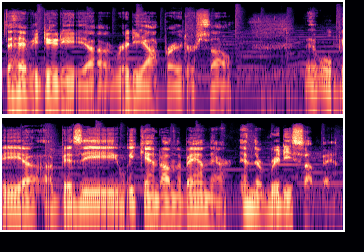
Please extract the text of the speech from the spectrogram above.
the heavy duty uh, RTTY operators. So it will be a, a busy weekend on the band there in the RTTY sub band.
